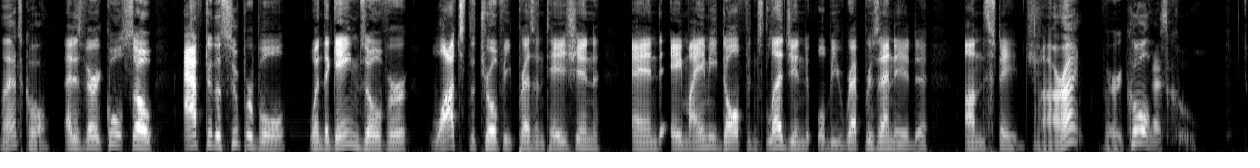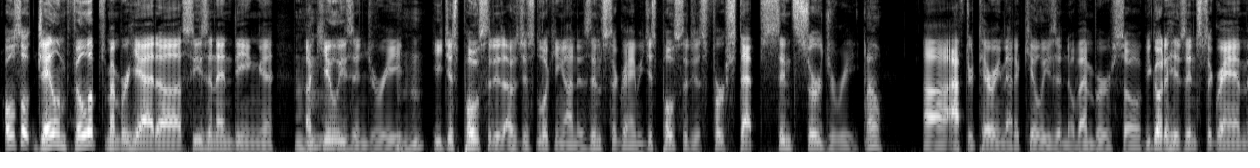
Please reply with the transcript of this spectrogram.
that's cool. That is very cool. So after the Super Bowl, when the game's over, watch the trophy presentation, and a Miami Dolphins legend will be represented on the stage. All right, very cool. That's cool. Also, Jaelan Phillips, remember he had a season-ending uh, Mhm. Achilles injury. Mhm. He just posted it. I was just looking on his Instagram. He just posted his first steps since surgery. Oh. Uh, after tearing that Achilles in November. So if you go to his Instagram,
